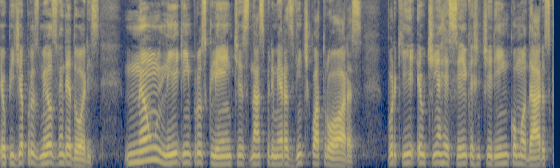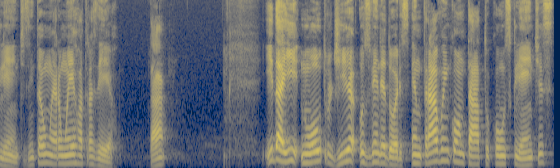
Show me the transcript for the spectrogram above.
eu pedia para os meus vendedores, não liguem para os clientes nas primeiras 24 horas, porque eu tinha receio que a gente iria incomodar os clientes. Então era um erro atrás de erro, tá? E daí, no outro dia, os vendedores entravam em contato com os clientes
